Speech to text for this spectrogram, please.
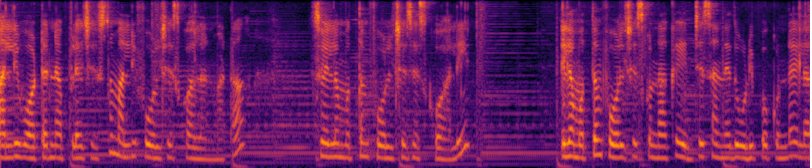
మళ్ళీ వాటర్ని అప్లై చేస్తూ మళ్ళీ ఫోల్డ్ చేసుకోవాలన్నమాట. సో ఇలా మొత్తం ఫోల్డ్ చేసేసుకోవాలి. ఇలా మొత్తం ఫోల్డ్ చేసుకున్నాక ఎడ్జెస్ అనేది ఊడిపోకుండా ఇలా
